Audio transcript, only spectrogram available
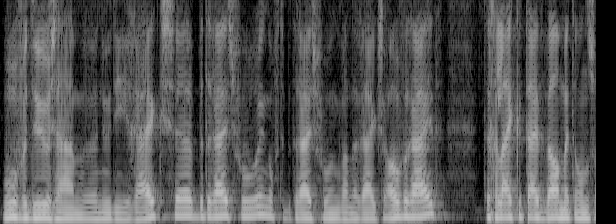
hoe verduurzamen we nu die rijksbedrijfsvoering of de bedrijfsvoering van de Rijksoverheid? Tegelijkertijd wel met ons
